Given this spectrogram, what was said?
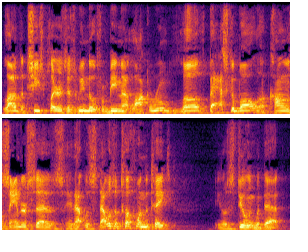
A lot of the Chiefs players, as we know from being in that locker room, love basketball. Uh, Colin Sanders says, "Hey, that was that was a tough one to take." You know, just dealing with that.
